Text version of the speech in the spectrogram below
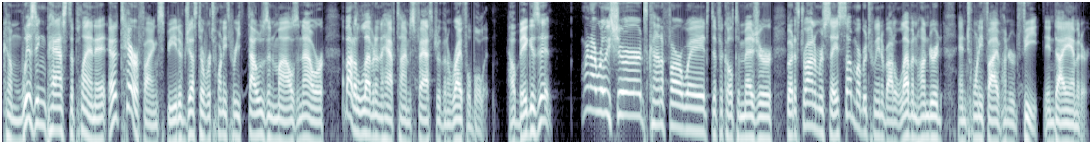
come whizzing past the planet at a terrifying speed of just over 23,000 miles an hour, about 11 and a half times faster than a rifle bullet. How big is it? We're not really sure. It's kind of far away. It's difficult to measure, but astronomers say somewhere between about 1,100 and 2,500 feet in diameter.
